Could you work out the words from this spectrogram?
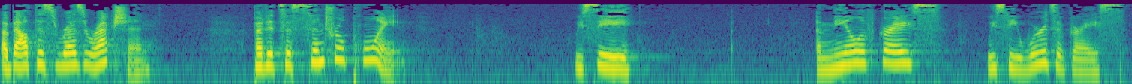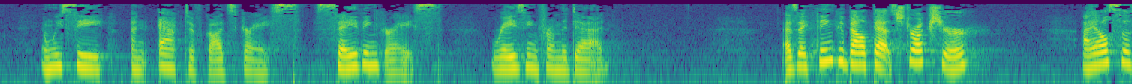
about this resurrection, but it's a central point. We see a meal of grace, we see words of grace, and we see an act of God's grace, saving grace, raising from the dead. As I think about that structure, I also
